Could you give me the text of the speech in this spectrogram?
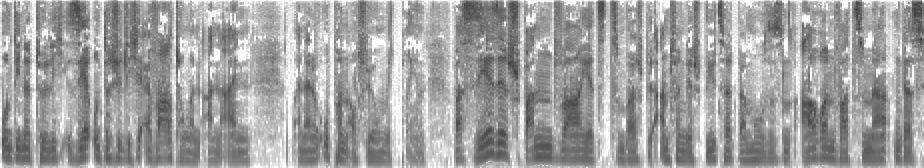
und die natürlich sehr unterschiedliche Erwartungen an, ein, an eine Opernaufführung mitbringen. Was sehr, sehr spannend war jetzt zum Beispiel Anfang der Spielzeit bei Moses und Aaron, war zu merken, dass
